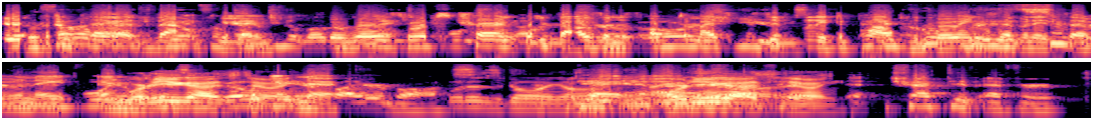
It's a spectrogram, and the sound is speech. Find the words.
You The can final play batch it built from game. 1911 The to Rolls Royce Trent 1000 is optimized Hughes. specifically to power the Boeing Incorporated 778 super and What are you guys doing? air firebox. What is going on? Okay, no, I What are you guys doing? Attractive effort.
